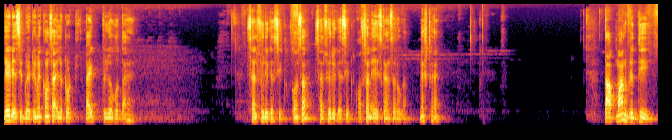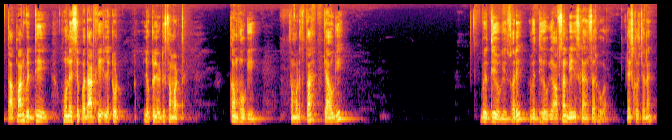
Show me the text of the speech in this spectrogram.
लेड एसिड बैटरी में कौन सा इलेक्ट्रोलाइट प्रयोग होता है? Sulphuric acid. कौन सा? सल्फ्यूरिक एसिड। ऑप्शन ए, इसका आंसर होगा। नेक्स्ट है। तापमान वृद्धि। तापमान वृद्धि होने से पदार्थ की इलेक्ट्रो इलेक्ट्रोलिटिक समर्थ कम होगी। समर्थता क्या होगी? वृद्धि होगी। सॉरी, वृद्धि होगी। ऑप्शन बी, इसका आंसर होगा। नेक्स्ट क्वेश्चन है।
